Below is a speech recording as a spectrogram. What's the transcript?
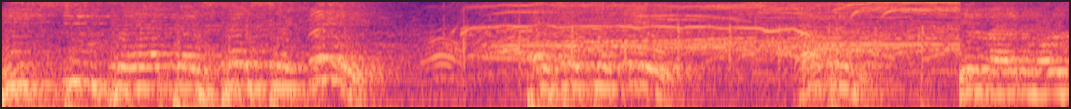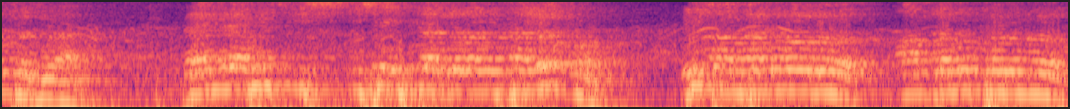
hiç kimseye peşkeş çekmeyiz. Peşkeş çekmeyiz. Bakın, bir dayımın oğlu çocuğu var. Bende hiç iş, işe ihtiyacı olan insan yok mu? Hiç amcamın oğlu, amcamın torunu,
